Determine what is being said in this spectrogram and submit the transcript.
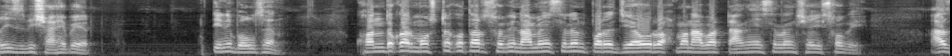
রিজবি সাহেবের। তিনি বলছেন, খন্দকার মোস্তাকতার ছবি নামিয়েছিলেন, পরে জিয়াউর রহমান আবার টাঙিয়েছিলেন সেই ছবি। আজ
